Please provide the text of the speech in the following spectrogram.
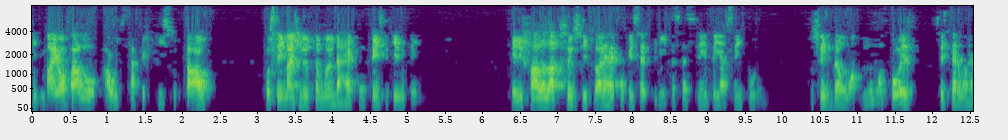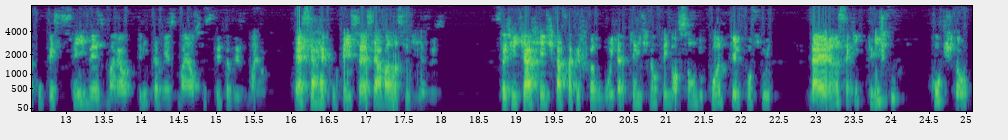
de maior valor, algo de sacrifício tal, você imagina o tamanho da recompensa que ele tem. Ele fala lá para os seus discípulos, olha, a recompensa é 30, 60 e a 100 por um. Vocês dão uma, uma coisa, vocês terão uma recompensa 100 vezes maior, 30 vezes maior, 60 vezes maior. Essa é a recompensa, essa é a balança de Jesus. Se a gente acha que a gente está sacrificando muito, é porque a gente não tem noção do quanto que ele possui, da herança que Cristo conquistou.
